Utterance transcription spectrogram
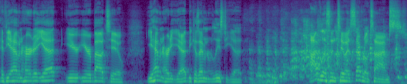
If you haven't heard it yet, you're you're about to. You haven't heard it yet because I haven't released it yet. I've listened to it several times.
